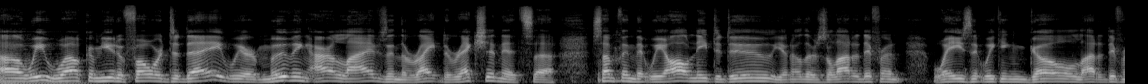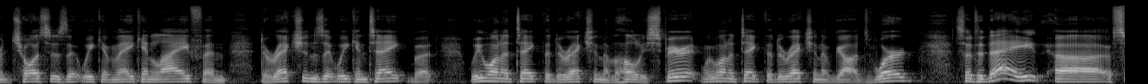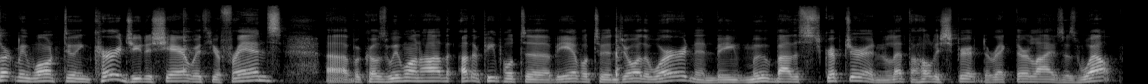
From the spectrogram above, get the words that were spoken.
Uh, we welcome you to Forward today. We are moving our lives in the right direction. It's uh, something that we all need to do. You know, there's a lot of different ways that we can go, a lot of different choices that we can make in life, and directions that we can take. But we want to take the direction of the Holy Spirit. We want to take the direction of God's Word. So today, uh, certainly want to encourage you to share with your friends uh, because we want other people to be able to enjoy the Word and be moved by the Scripture and let the Holy Spirit direct their lives as well.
